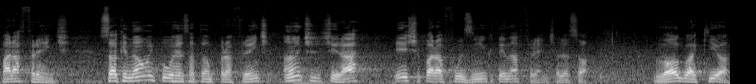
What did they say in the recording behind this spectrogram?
para frente. Só que não empurre essa tampa para frente antes de tirar este parafusinho que tem na frente. Olha só. Logo aqui ó,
